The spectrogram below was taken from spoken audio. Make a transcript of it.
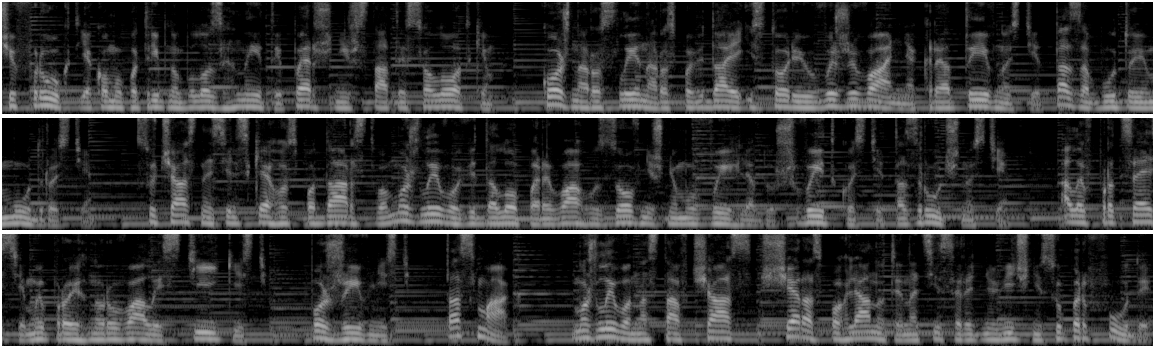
чи фрукт, якому потрібно було згнити, перш ніж стати солодким. Кожна рослина розповідає історію виживання, креативності та забутої мудрості. Сучасне сільське господарство можливо віддало перевагу зовнішньому вигляду, швидкості та зручності, але в процесі ми проігнорували стійкість, поживність та смак. Можливо, настав час ще раз поглянути на ці середньовічні суперфуди.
